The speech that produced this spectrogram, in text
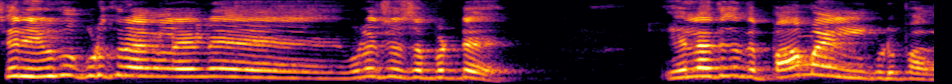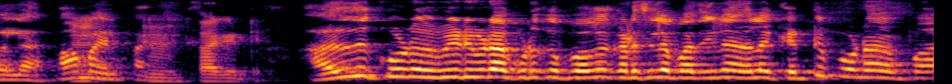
சரி இவங்க கொடுக்குறாங்களேன்னு உணர்ச்சி வசப்பட்டு எல்லாத்துக்கும் இந்த பாமாயில் கொடுப்பாங்கல்ல பாமாயில் பாக்கெட். பாக்கெட் அது கூட வீடு வீடாக கொடுக்க போக கடைசியில் பார்த்தீங்கன்னா அதெல்லாம் கெட்டு போன பா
